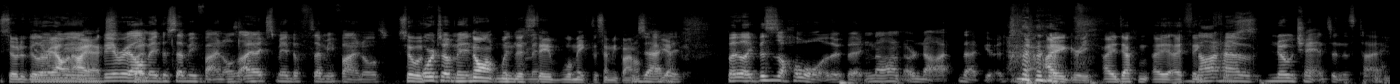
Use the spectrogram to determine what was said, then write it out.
So did You know Villarreal what and I mean? Ajax. Villarreal made the semifinals. Ajax made the semifinals. so Porto made- Nantes win this, make- they will make the semifinals. Exactly. Yeah. But like this is a whole other thing. Non or not that good. I agree. I definitely. I, I think not have no chance in this tie,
